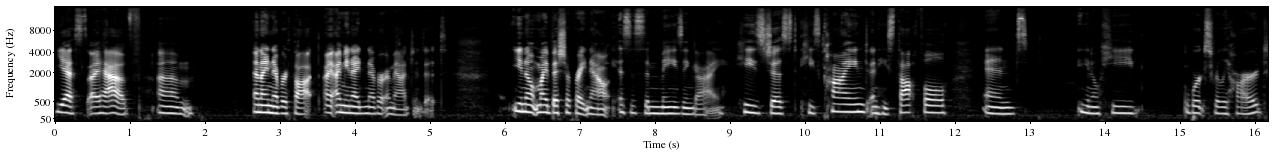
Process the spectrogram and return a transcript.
yes i have um and I never thought. I, I mean, I'd never imagined it. You know, my bishop right now is this amazing guy. He's just he's kind and he's thoughtful, and you know he works really hard.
